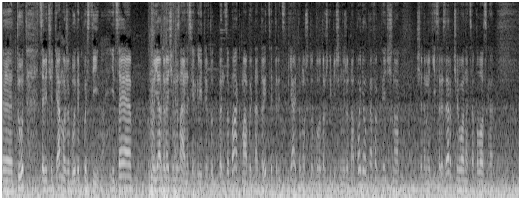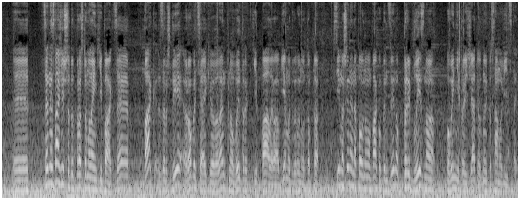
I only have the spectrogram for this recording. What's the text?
Е, тут це відчуття може бути постійно. І це, ну я, до речі, не знаю, на скільки літрів тут бензобак, мабуть, на 30-35, тому що тут було трошки більше, ніж одна поділка, фактично. Ще там якийсь резерв, червона ця полоска. Е, це не значить, що тут просто маленький бак. Це бак завжди робиться еквівалентно витратті палива, об'єму двигуну. Тобто всі машини на повному баку бензину приблизно повинні проїжджати одну і ту саму відстань.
